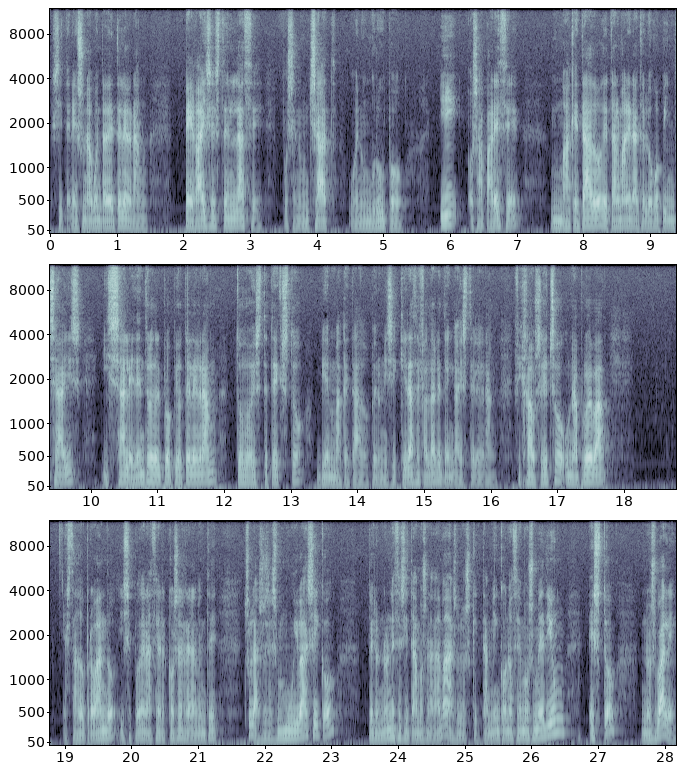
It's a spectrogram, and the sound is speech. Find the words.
Si tenéis una cuenta de Telegram, pegáis este enlace pues en un chat o en un grupo y os aparece maquetado de tal manera que luego pincháis y sale dentro del propio Telegram todo este texto bien maquetado, pero ni siquiera hace falta que tengáis Telegram. Fijaos, he hecho una prueba, he estado probando y se pueden hacer cosas realmente chulas. Es muy básico, pero no necesitamos nada más. Los que también conocemos Medium, esto nos vale.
